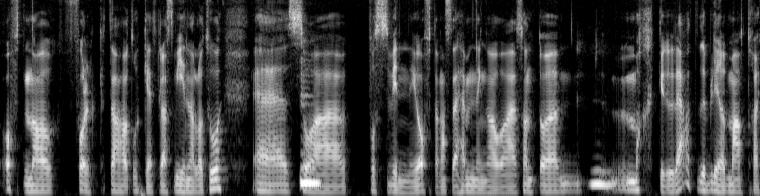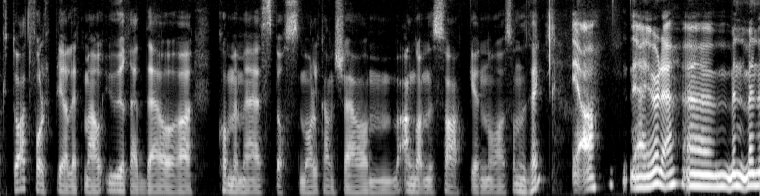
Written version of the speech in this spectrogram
ofte når folk da har drukket et glass vin eller to, så så forsvinner jo ofte masse hemninger og sånt, og merker du det, at det blir mer trygt, og at folk blir litt mer uredde og kommer med spørsmål kanskje om angående saken og sånne ting? Ja, jeg gjør det. Eh, Men, men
